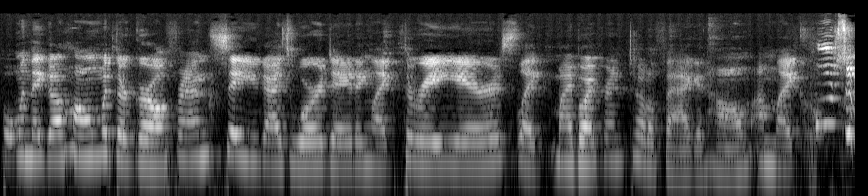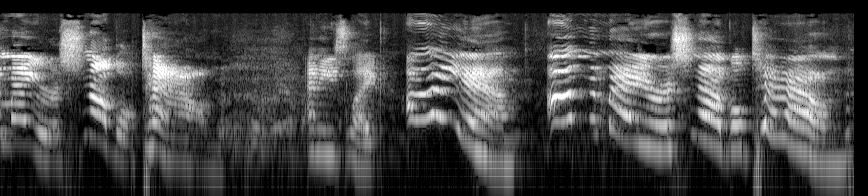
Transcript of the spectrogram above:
But when they go home with their girlfriends, say you guys were dating like three years, like my boyfriend, total fag at home. I'm like, who's the mayor of Snuggletown? And he's like, I am. I'm the mayor of Snuggletown.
